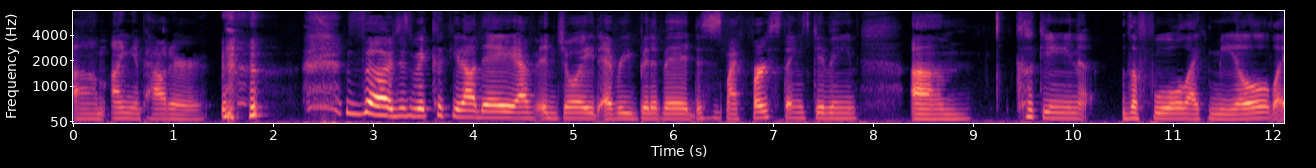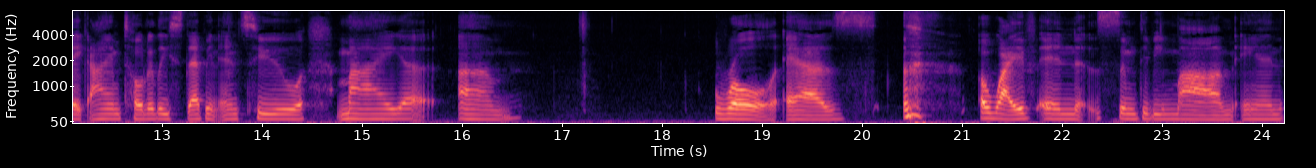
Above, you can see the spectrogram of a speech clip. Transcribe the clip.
um, onion powder. so I've just been cooking all day. I've enjoyed every bit of it. This is my first Thanksgiving um, cooking the full like meal. Like I'm totally stepping into my uh, um, role as a wife and soon to be mom and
